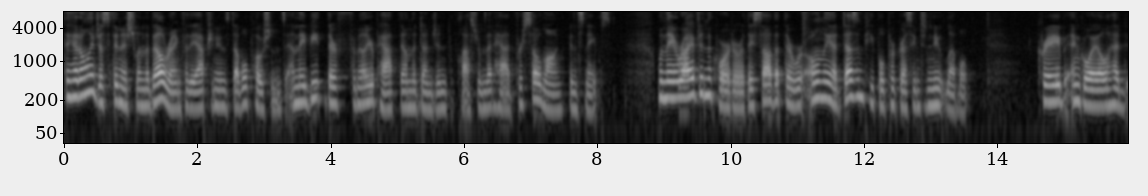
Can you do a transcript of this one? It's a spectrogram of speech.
They had only just finished when the bell rang for the afternoon's double potions, and they beat their familiar path down the dungeon classroom that had, for so long, been Snape's. When they arrived in the corridor, they saw that there were only a dozen people progressing to Newt level. Crabbe and Goyle had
